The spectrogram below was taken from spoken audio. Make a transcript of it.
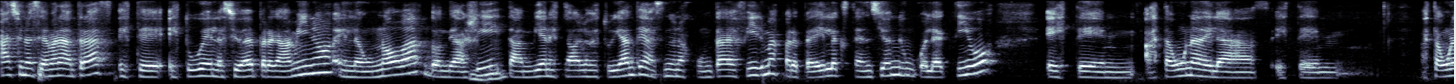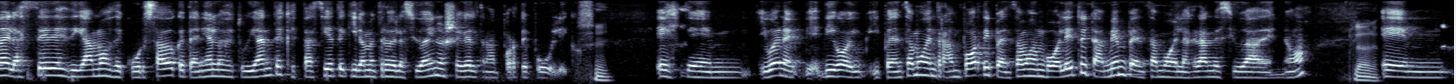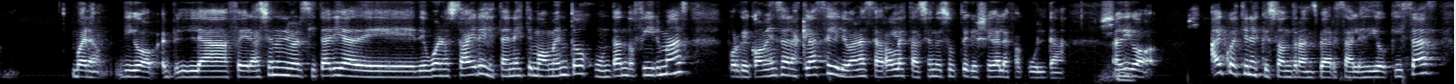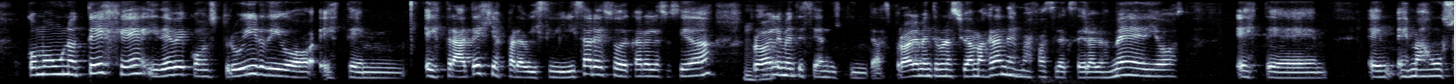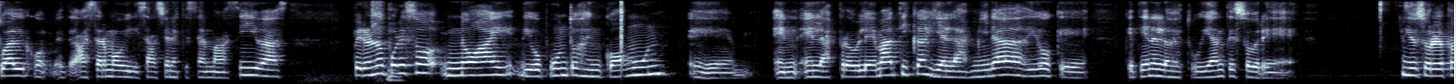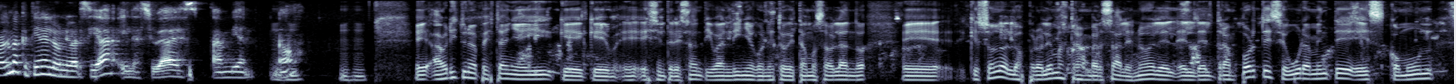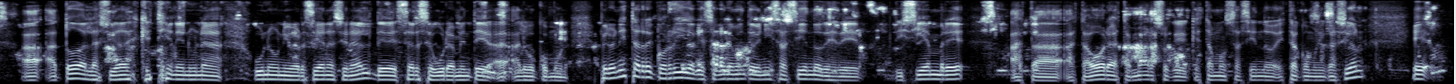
Hace una semana atrás este, estuve en la ciudad de Pergamino, en la UNOVA, donde allí también estaban los estudiantes haciendo una junta de firmas para pedir la extensión de un colectivo este, hasta una de las este, hasta una de las sedes, digamos, de cursado que tenían los estudiantes, que está a 7 kilómetros de la ciudad y no llega el transporte público. Sí. Este, y bueno, digo, y, pensamos en transporte y pensamos en boleto y también pensamos en las grandes ciudades, ¿no? Claro. Em, bueno, digo, la Federación Universitaria de, Buenos Aires está en este momento juntando firmas porque comienzan las clases y le van a cerrar la estación de subte que llega a la facultad. digo, hay cuestiones que son transversales, digo, quizás cómo uno teje y debe construir, digo, este, estrategias para visibilizar eso de cara a la sociedad, probablemente sean distintas. Probablemente en una ciudad más grande es más fácil acceder a los medios, este, em, es más usual hacer movilizaciones que sean masivas, pero no por eso no hay, digo, puntos en común eh, en, las problemáticas y en las miradas, digo, que, que tienen los estudiantes sobre y sobre los problemas que tiene la universidad y las ciudades también, ¿no? Eh, abriste una pestaña ahí que, eh, es interesante y va en línea con esto que estamos hablando, eh, que son los problemas transversales, ¿no? El, del transporte seguramente es común a, todas las ciudades que tienen una, una universidad nacional, debe ser seguramente algo común. Pero en este recorrido que seguramente venís haciendo desde diciembre hasta, hasta ahora, hasta marzo que, estamos haciendo esta comunicación,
